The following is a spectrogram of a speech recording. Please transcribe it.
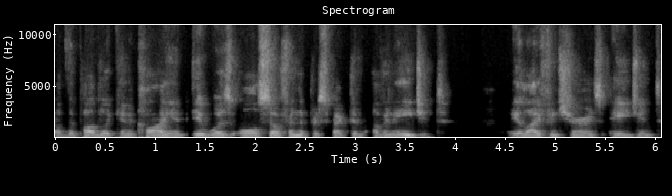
of the public and a client, it was also from the perspective of an agent, a life insurance agent,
